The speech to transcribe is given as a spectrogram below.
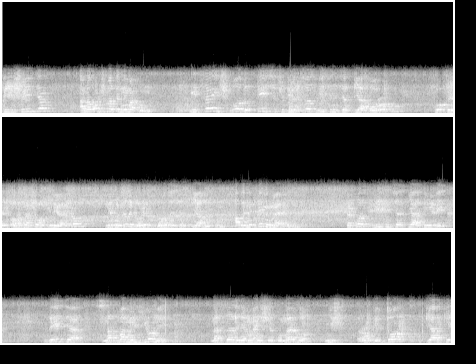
збільшується, а народжувати нема кому. І це йшло до 1985 року, поки Горбачов і Лігачов не почали боротися з п'янством, але не тими методами. Так от, 85-й рік, здається, на 2 мільйони населення менше померло, ніж роки до п'янки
